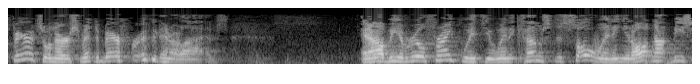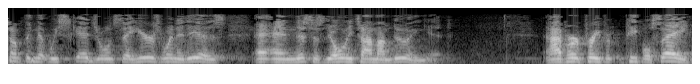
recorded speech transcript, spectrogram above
spiritual nourishment to bear fruit in our lives. And I'll be real frank with you, when it comes to soul winning, it ought not be something that we schedule and say, here's when it is, and this is the only time I'm doing it. And I've heard people say,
